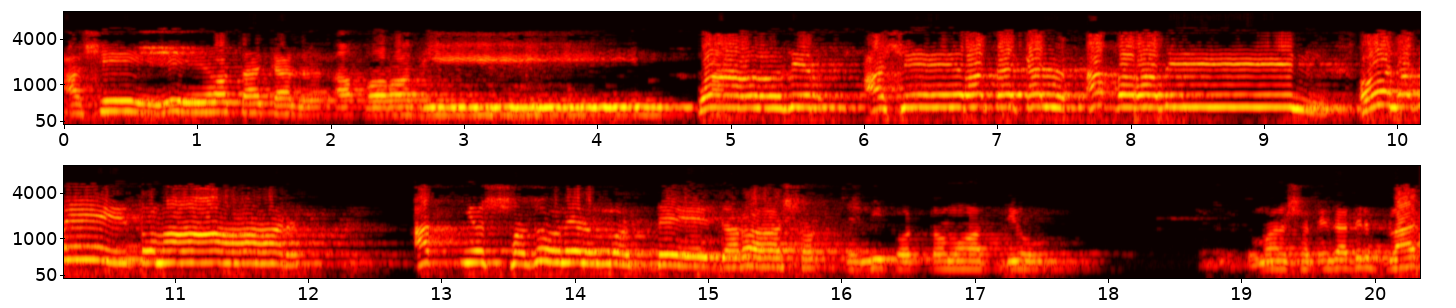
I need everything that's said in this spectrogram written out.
আশীরাতাকাল আকরাবিন। ওয়া আনদির আশীরাতাকাল আকরাবিন। ও নবী, তোমার আত্মীয় স্বজনের মধ্যে যারা সবচেয়ে নিকটতম আত্মীয়, তোমার সাথে যাদের ব্লাড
